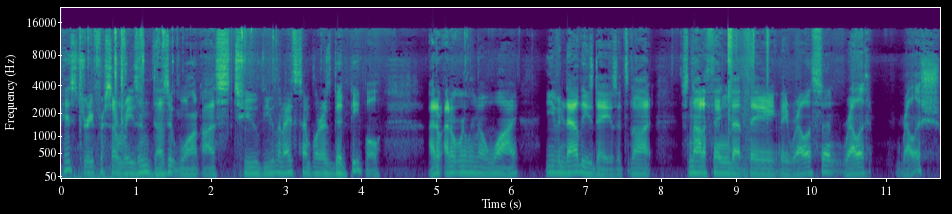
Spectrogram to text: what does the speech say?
history for some reason doesn't want us to view the Knights Templar as good people. I don't I don't really know why. Even now these days, it's not it's not a thing that they they relish relish relish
